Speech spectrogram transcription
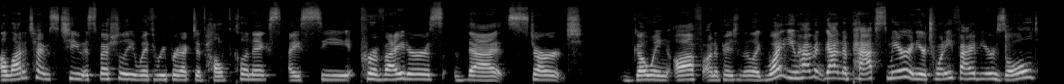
A lot of times, too, especially with reproductive health clinics, I see providers that start going off on a patient. They're like, What? You haven't gotten a pap smear and you're 25 years old?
